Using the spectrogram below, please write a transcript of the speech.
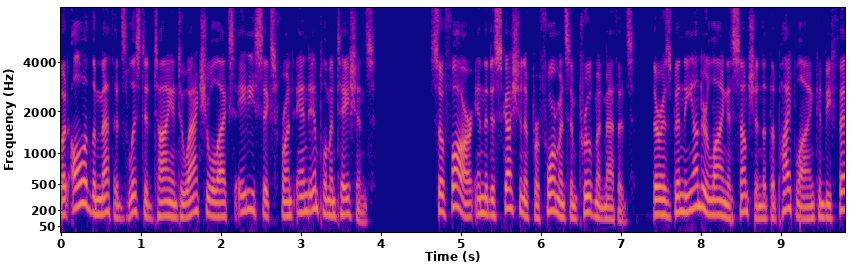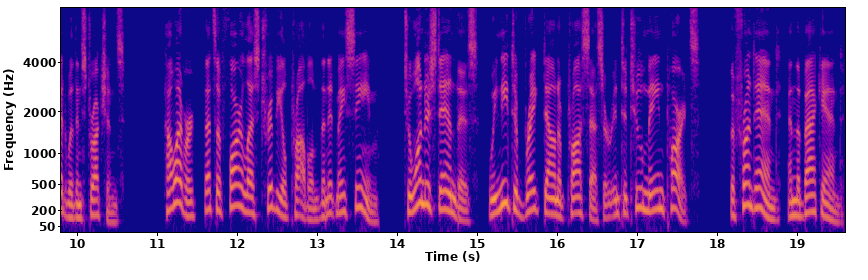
But all of the methods listed tie into actual x86 front end implementations. So far, in the discussion of performance improvement methods, there has been the underlying assumption that the pipeline can be fed with instructions. However, that's a far less trivial problem than it may seem. To understand this, we need to break down a processor into two main parts the front end and the back end.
